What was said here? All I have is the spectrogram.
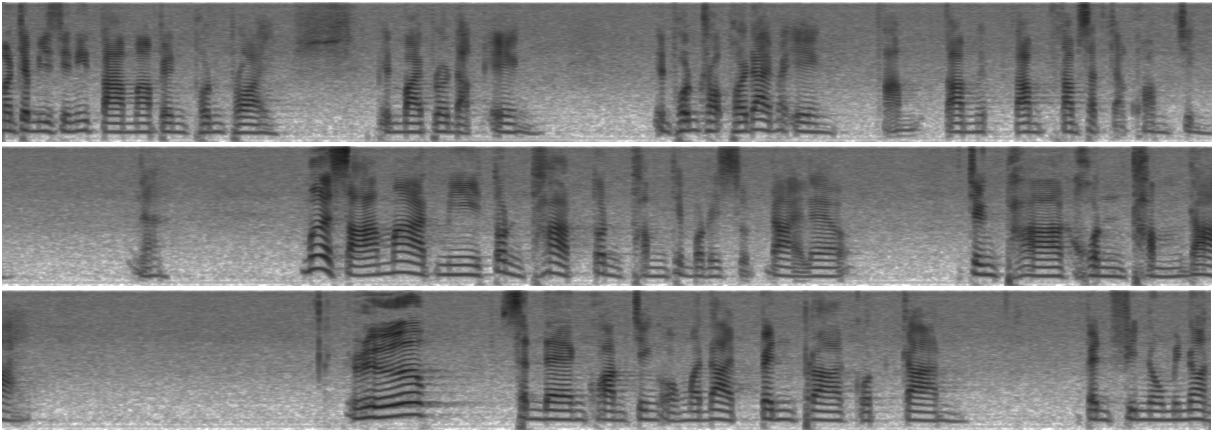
มันจะมีสิ่งนี้ตามมาเป็นผลพลอย เป็น by-product เอง เป็นผลพลอยได้มาเอง ตามตามตามตามสัจจะความจริงนะ เมื่อสามารถมีต้นธาตุต้นธรรมที่บริสุทธิ์ได้แล้ว จึงพาคนทำได้ หรือแสดงความจริงออกมาได้เป็นปรากฏการณ์เป็น phenomenon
